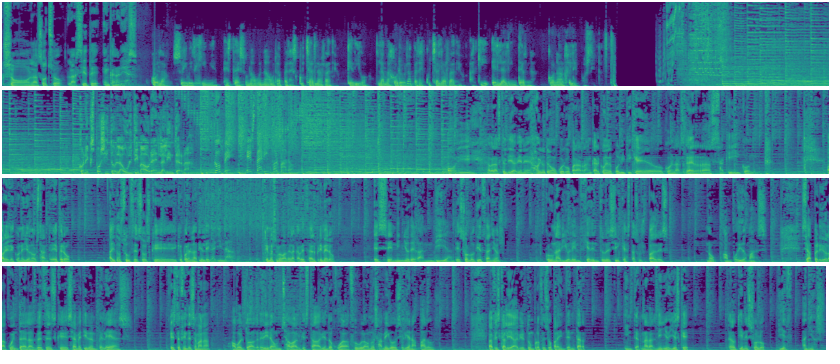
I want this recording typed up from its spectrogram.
Son las 8, las 7 en Canarias. Hola, soy Virginia. Esta es una buena hora para escuchar la radio. ¿Qué digo? La mejor hora para escuchar la radio. Aquí en la linterna, con Ángel Expósito. Con Expósito, la última hora en la linterna. Cope, estar informado. Hoy, la verdad es que el día viene. Hoy no tengo un cuerpo para arrancar con el politiqueo, con las guerras, aquí, con. Ahora iré con ello, no obstante, ¿eh? pero hay dos sucesos que, que ponen la piel de gallina, que no se me van de la cabeza. El primero, ese niño de Gandía, de solo 10 años, con una violencia dentro de sí que hasta sus padres no han podido más. Se ha perdido la cuenta de las veces que se ha metido en peleas. Este fin de semana ha vuelto a agredir a un chaval que estaba viendo jugar al fútbol a unos amigos y irían a palos. La fiscalía ha abierto un proceso para intentar internar al niño y es que, claro, tiene solo 10 años.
